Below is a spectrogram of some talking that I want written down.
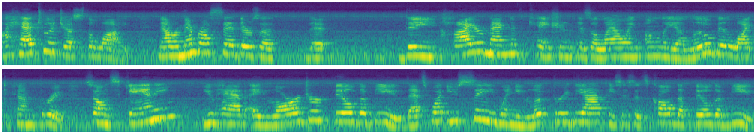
I had to adjust the light. Now remember I said there's a that the higher magnification is allowing only a little bit of light to come through. So on scanning, you have a larger field of view. That's what you see when you look through the eyepieces. It's called the field of view.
